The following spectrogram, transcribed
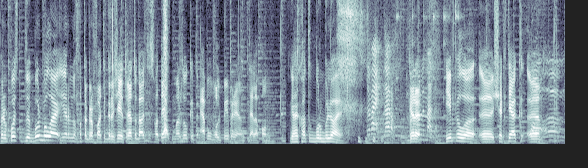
Pripūsti burbulą ir nufotografuoti gražiai. Turėtų gautis va taip, maždaug kaip Apple wallpaper ant telefonų. Gerai, ką tu burbuliuoji? Davai, darom. Gerai. Įpilu e, šiek tiek e, Um,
